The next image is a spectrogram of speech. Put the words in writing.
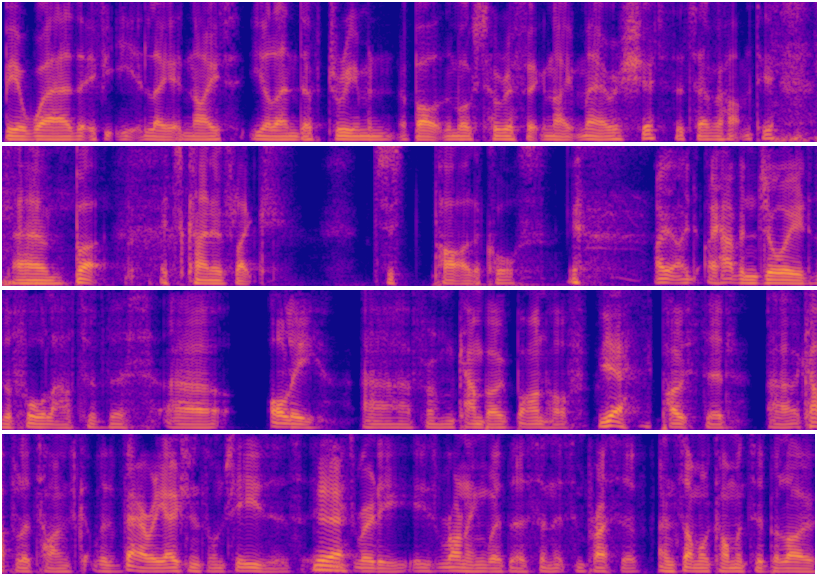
be aware that if you eat it late at night, you'll end up dreaming about the most horrific nightmarish shit that's ever happened to you. Um, but it's kind of like it's just part of the course. I, I, I have enjoyed the fallout of this. Uh, Ollie uh, from Cambo Barnhof yeah, posted uh, a couple of times with variations on cheeses. Yeah. He's really he's running with this, and it's impressive. And someone commented below,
